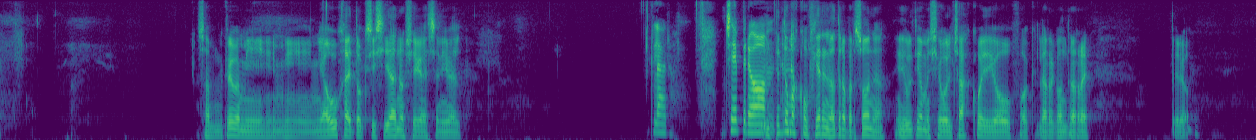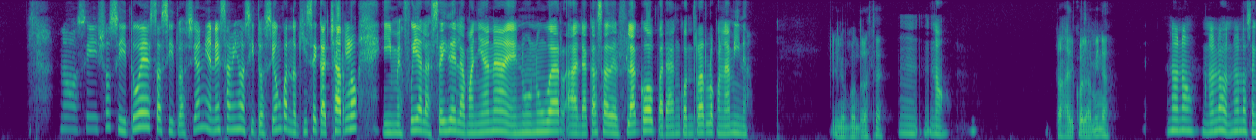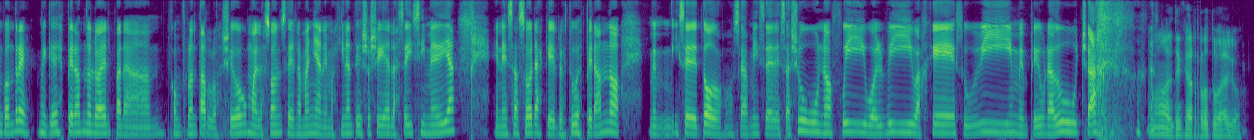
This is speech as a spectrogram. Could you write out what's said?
O sea, creo que mi, mi, mi aguja de toxicidad no llega a ese nivel. Claro. Che, pero... Intento no- más confiar en la otra persona. Y de última me llevo el chasco y digo, oh, fuck, la recontra re. Pero No, sí, yo sí, tuve esa situación y en esa misma situación cuando quise cacharlo y me fui a las 6 de la mañana en un Uber a la casa del flaco para encontrarlo con la mina. ¿Y lo encontraste? Mm, no, ¿Estás ahí con la mina? no, no, no, lo- no los encontré. Me quedé esperándolo a él para mm, confrontarlo. Llegó como a las 11 de la mañana. Imagínate, yo llegué a las seis y media. En esas horas que lo estuve esperando, me hice de todo. O sea, me hice desayuno, fui, volví, bajé, subí, me pegué una ducha. No, que haber roto algo.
